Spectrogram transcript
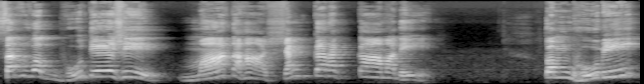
సర్వభూతేషి మాత శంకరకామధి త్వం భూమి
